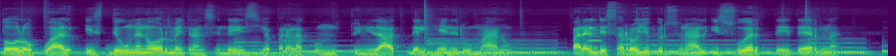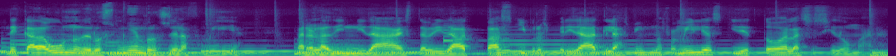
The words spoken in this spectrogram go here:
todo lo cual es de una enorme trascendencia para la continuidad del género humano, para el desarrollo personal y suerte eterna de cada uno de los miembros de la familia, para la dignidad, estabilidad, paz y prosperidad de las mismas familias y de toda la sociedad humana.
